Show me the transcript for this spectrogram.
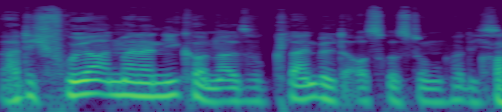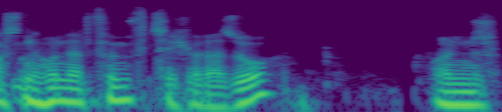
hatte ich früher an meiner Nikon, also Kleinbildausrüstung hatte ich kosten Sigma. 150 oder so. Und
